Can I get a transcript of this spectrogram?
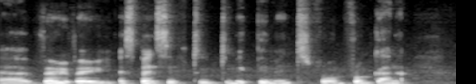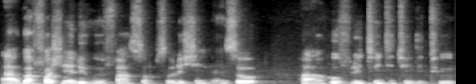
uh, very, very expensive to to make payment from from Ghana. Uh, but fortunately, we found some solution, and so uh, hopefully 2022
